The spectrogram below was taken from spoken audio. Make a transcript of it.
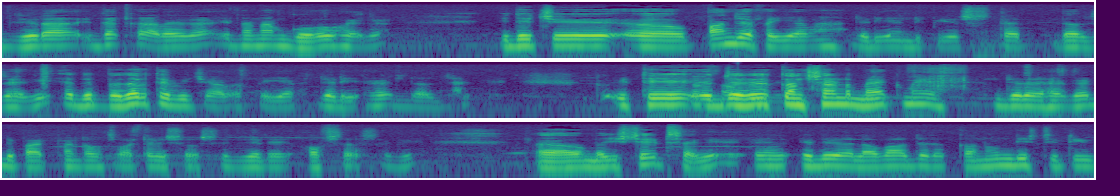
ਜਿਹੜਾ ਇਹਦਾ ਘਰ ਹੈਗਾ ਇਹਦਾ ਨਾਮ ਗੌਰਵ ਹੈਗਾ। ਇਹਦੇ ਚ ਪੰਜ ਐਫ ਆਈ ਆਰ ਜਿਹੜੀ ਐਨਡੀਪੀਐਸ ਤਹਿਤ ਦਰਜ ਹੈਗੀ। ਇਹਦੇ ਬਦਲ ਤੇ ਵੀ ਚਾਰ ਐਫ ਆਈ ਆਰ ਜਿਹੜੀ ਹੈ ਦਰਜ ਹੈਗੀ। ਤੋ ਇੱਥੇ ਜਿਹੜੇ ਕੰਸਰਨਡ ਮਹਿਕਮੇ ਜਿਹੜੇ ਹੈਗਾ ਡਿਪਾਰਟਮੈਂਟ ਆਫ ਵਾਟਰ ਰਿਸੋਰਸਸ ਜਿਹੜੇ ਅਫਸਰਸ ਹੈਗੇ ਮੈਜਿਸਟ੍ਰੇਟਸ ਹੈਗੇ ਇਹ- ਇਹਦੇ ਇਲਾਵਾ ਜਿਹੜਾ ਕਾਨੂੰਨ ਦੀ ਸਥਿਤੀ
